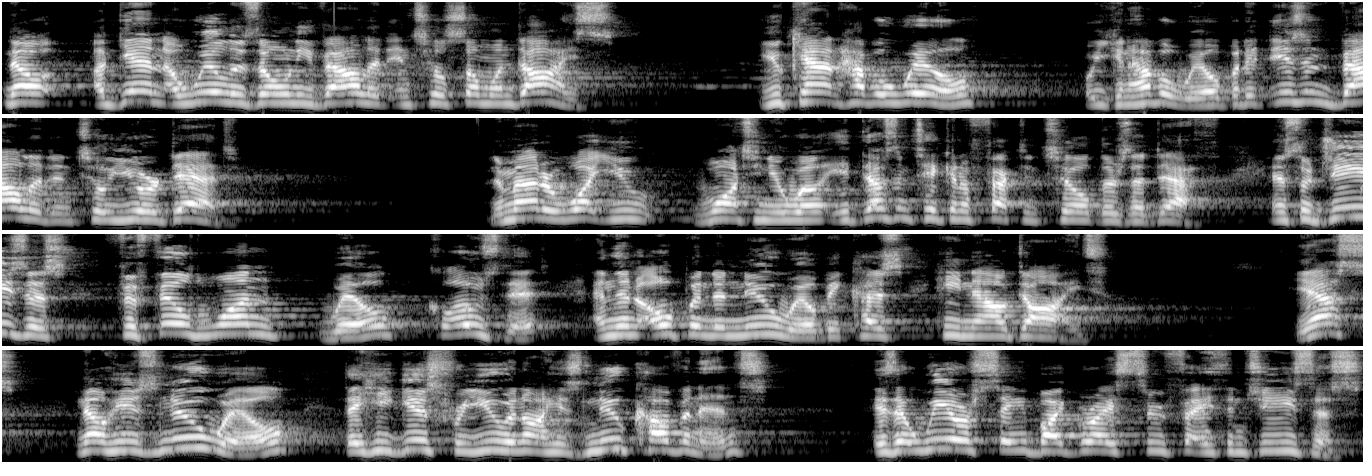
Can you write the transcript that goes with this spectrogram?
Now, again, a will is only valid until someone dies. You can't have a will, or you can have a will, but it isn't valid until you're dead. No matter what you want in your will, it doesn't take an effect until there's a death. And so Jesus fulfilled one will, closed it, and then opened a new will because he now died. Yes? Now his new will that he gives for you and I, his new covenant, is that we are saved by grace through faith in Jesus,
